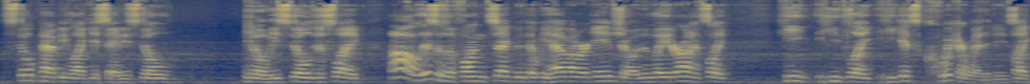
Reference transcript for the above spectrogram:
still peppy, like you said. He's still you know, he's still just like, oh, this is a fun segment that we have on our game show, and then later on, it's like he he's like he gets quicker with it. He's like,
